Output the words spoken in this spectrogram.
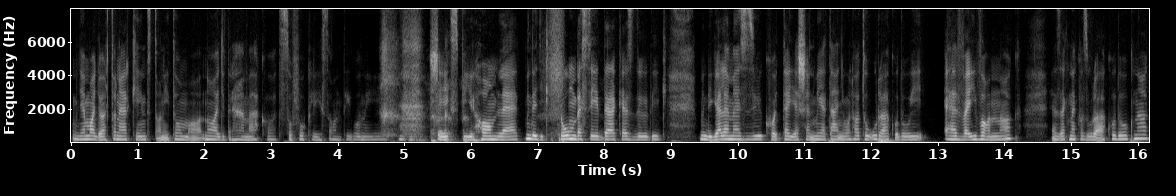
ugye magyar tanárként tanítom a nagy drámákat, Sophocles, Antigoni, Shakespeare, Hamlet, mindegyik egy rombeszéddel kezdődik, mindig elemezzük, hogy teljesen méltányolható uralkodói elvei vannak ezeknek az uralkodóknak,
